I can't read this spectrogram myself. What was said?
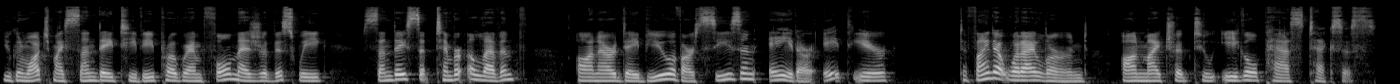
You can watch my Sunday TV program Full Measure this week, Sunday, September 11th, on our debut of our season eight, our eighth year, to find out what I learned on my trip to Eagle Pass, Texas.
